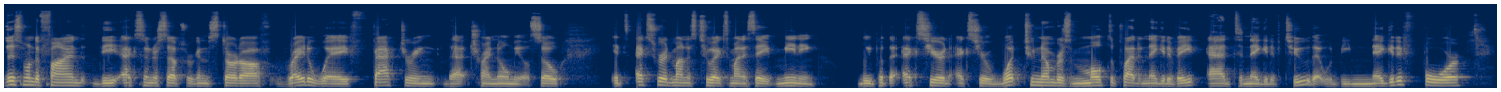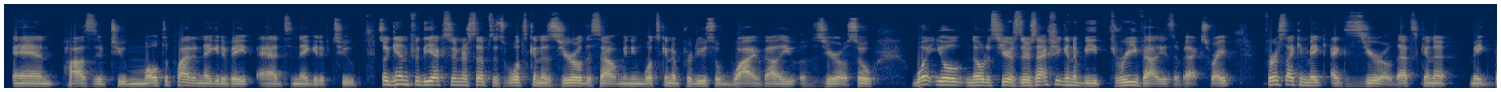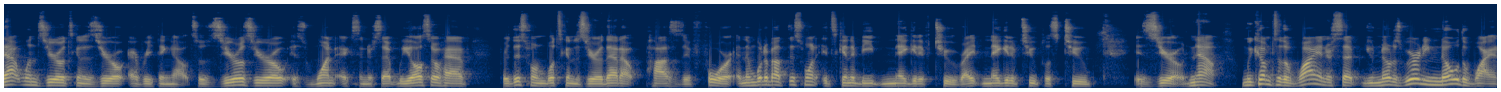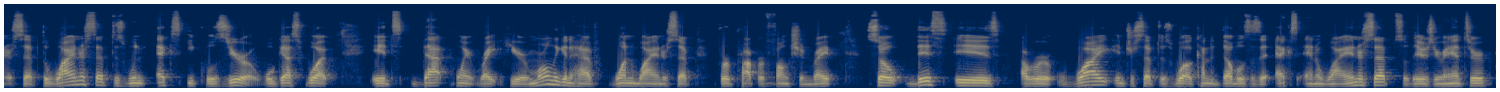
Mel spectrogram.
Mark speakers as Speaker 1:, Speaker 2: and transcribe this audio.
Speaker 1: This one to find the x-intercepts, we're going to start off right away factoring that trinomial. So it's x squared minus 2x minus 8, meaning we put the x here and x here. What two numbers multiply to negative 8 add to negative 2? That would be negative 4 and positive 2. Multiply to negative 8, add to negative 2. So again, for the x-intercepts, it's what's going to zero this out, meaning what's going to produce a y value of 0. So what you'll notice here is there's actually going to be three values of x, right? First, I can make x 0. That's to make that one zero. It's to zero everything out. So 0, 0 is one x-intercept. We also have, for this one, what's to zero that out? Positive 4. And then what about this one? It's to be negative 2, right? Negative 2 plus 2 is 0. Now, when we come to the y-intercept, you notice we already know the y-intercept. The y-intercept is when x equals 0. Well, guess what? It's that point right here. And we're only to have one y-intercept for a proper function, right? So this is our y-intercept as well. Kind of doubles as an x and a y-intercept. So there's your answer.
